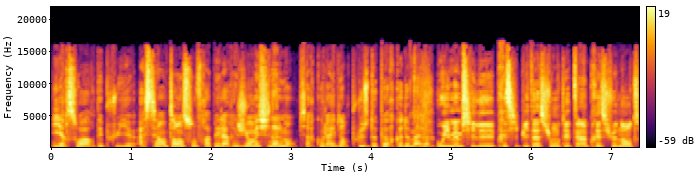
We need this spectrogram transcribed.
Hier soir, des pluies assez intenses ont frappé la région, mais finalement, Pierre Collat a bien plus de peur que de mal. Oui, même si les précipitations ont été impressionnantes,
